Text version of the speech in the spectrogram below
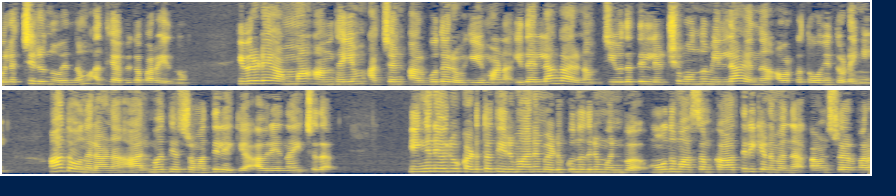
ഉലച്ചിരുന്നുവെന്നും അധ്യാപിക പറയുന്നു. ഇവരുടെ അമ്മ അന്ധയും അച്ഛൻ അർബുദ രോഗിയുമാണ്. ഇതെല്ലാം കാരണം ജീവിതത്തിൽ ലക്ഷ്യമൊന്നുമില്ല എന്ന് അവർക്ക് തോന്നി തുടങ്ങി ആ തോന്നലാണ് ആത്മഹത്യാ ശ്രമത്തിലേക്ക് അവരെ നയിച്ചത്. ഇങ്ങനെ ഒരു കടുത്ത തീരുമാനം എടുക്കുന്നതിന് മുൻപ് മൂന്ന് മാസം കാത്തിരിക്കണമെന്ന് കൗൺസിലർമാർ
